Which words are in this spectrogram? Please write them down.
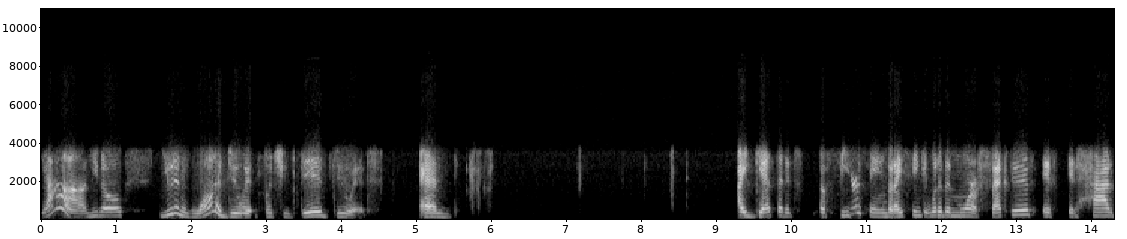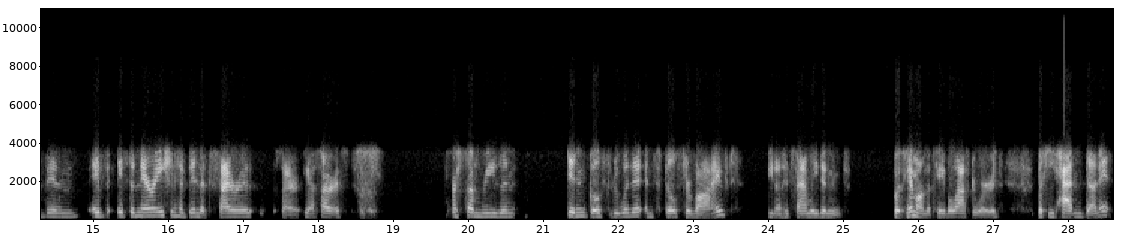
yeah, you know, you didn't want to do it, but you did do it, and I get that it's a fear thing, but I think it would have been more effective if it had been if if the narration had been that Cyrus, Cyrus, yeah, Cyrus, for some reason didn't go through with it and still survived. You know, his family didn't put him on the table afterwards, but he hadn't done it.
